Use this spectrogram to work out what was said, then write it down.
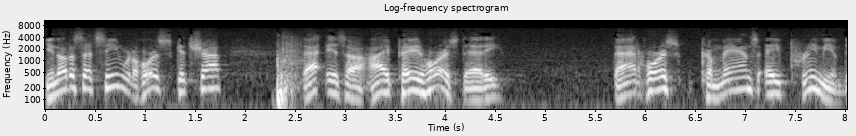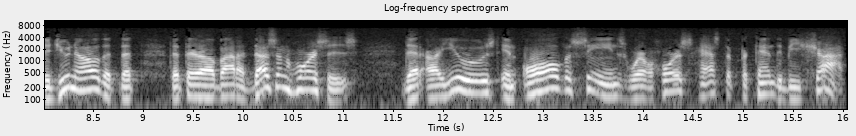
You notice that scene where the horse gets shot? That is a high-paid horse, Daddy. That horse commands a premium. Did you know that, that, that there are about a dozen horses that are used in all the scenes where a horse has to pretend to be shot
